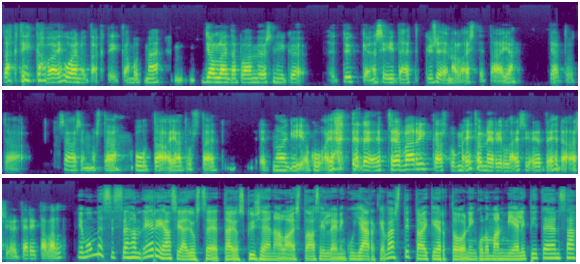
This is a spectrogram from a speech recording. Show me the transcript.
taktiikka vai huono taktiikka, mutta mä jollain tapaa myös niin tykkään siitä, että kyseenalaistetaan ja, ja tota, saa semmoista uutta ajatusta, että että noinkin joku ajattelee, että se on vaan rikkaus, kun meitä on erilaisia ja tehdään asioita eri tavalla. Ja mun mielestä siis sehän on eri asia just se, että jos kyseenalaistaa silleen niin kuin järkevästi tai kertoo niin kuin oman mielipiteensä,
